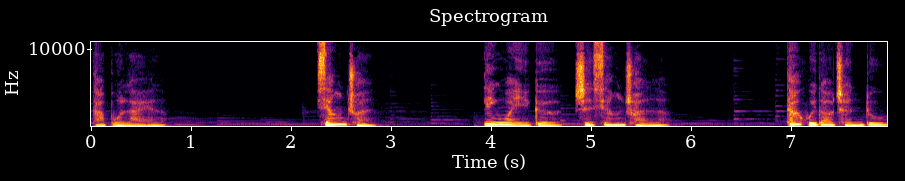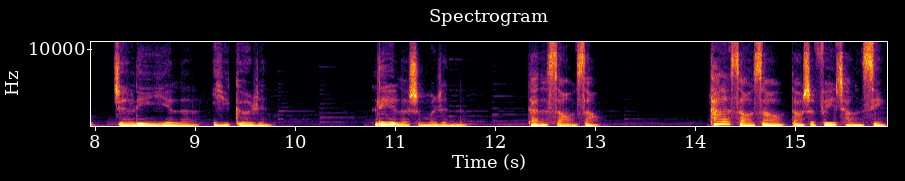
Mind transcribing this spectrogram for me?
他不来了。相传，另外一个是相传了，他回到成都只立意了一个人，立了什么人呢？他的嫂嫂。他的嫂嫂倒是非常信，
